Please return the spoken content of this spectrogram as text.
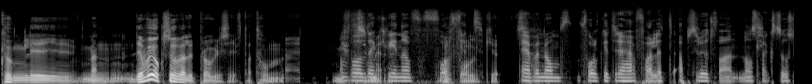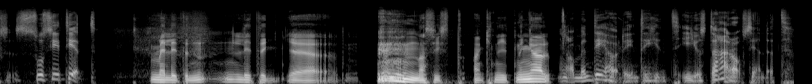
kunglig, men det var ju också väldigt progressivt att hon Man valde en kvinna av folket. folket. Även om folket i det här fallet absolut var någon slags so- societet. Med lite, lite eh, nazistanknytningar. Ja, men det hörde inte hit i just det här avseendet.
